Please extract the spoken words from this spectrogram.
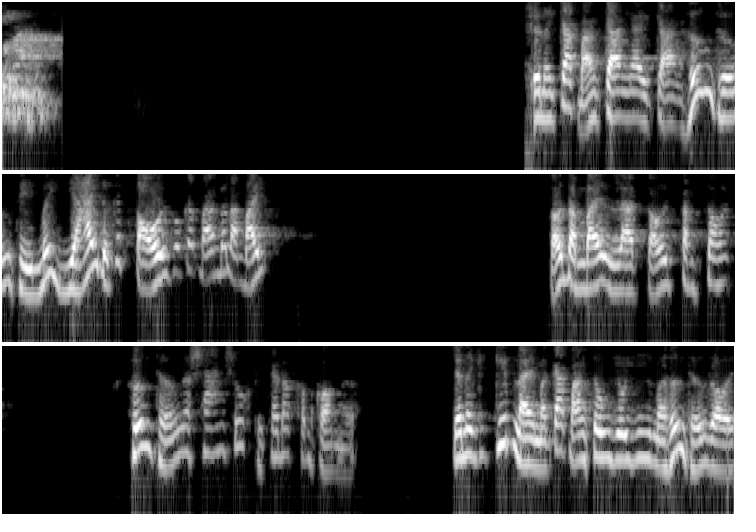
của nó. Cho nên các bạn càng ngày càng hướng thượng thì mới giải được cái tội của các bạn đã làm bậy. Tội tầm bậy là tội tâm tôi hướng thượng nó sáng suốt thì cái đó không còn nữa. Cho nên cái kiếp này mà các bạn tu vô vi mà hướng thượng rồi,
